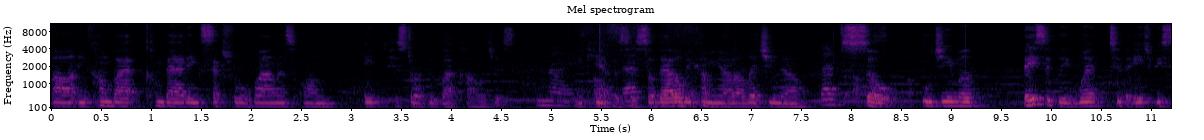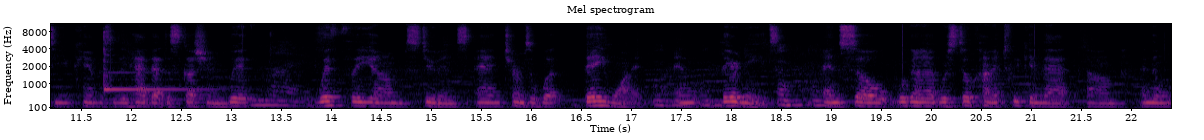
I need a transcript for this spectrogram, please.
uh, in combat, combating sexual violence on eight historically black colleges Nice. and Oh, campuses. that's- So that'll be coming out, I'll let you know. That's So Ujima basically went to the HBCU campuses and had that discussion with, nice. with the um, students in terms of what they wanted Mhm, and mhm. their needs. Mhm, mhm. And so we're gonna, we're still kind of tweaking that, um, and then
